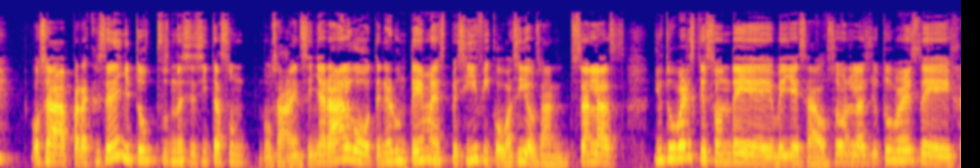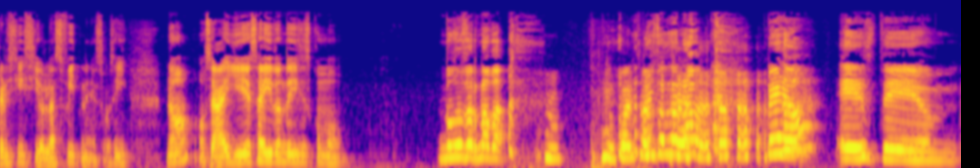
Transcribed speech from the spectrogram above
o sea, para crecer en YouTube, pues necesitas un, o sea, enseñar algo o tener un tema específico o así, o sea, están las YouTubers que son de belleza o son las YouTubers de ejercicio, las fitness o así, ¿no? O sea, y es ahí donde dices como, no sé hacer nada. ¿Cuál no sé hacer nada. Pero, este, en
